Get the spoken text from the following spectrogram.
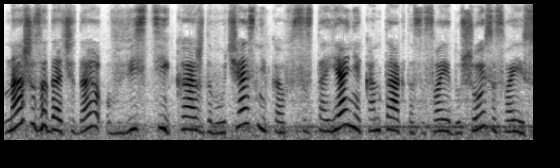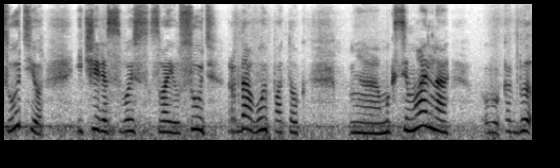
наша задача, да, ввести каждого участника в состояние контакта со своей душой, со своей сутью и через свой, свою суть, родовой поток, э, максимально э, как бы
